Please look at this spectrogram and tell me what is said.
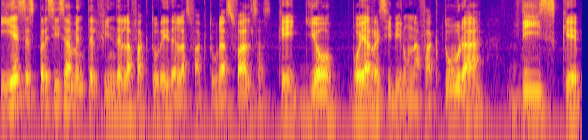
Y ese es precisamente el fin de la factura y de las facturas falsas, que yo voy a recibir una factura disque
